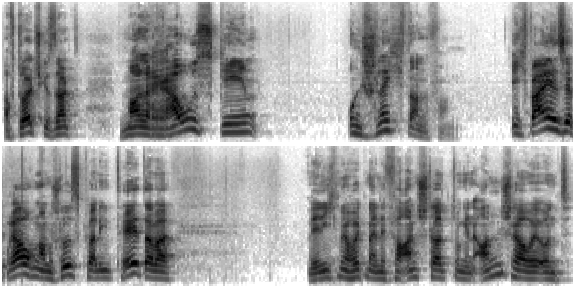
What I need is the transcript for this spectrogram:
Auf Deutsch gesagt, mal rausgehen und schlecht anfangen. Ich weiß, wir brauchen am Schluss Qualität, aber wenn ich mir heute meine Veranstaltungen anschaue und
